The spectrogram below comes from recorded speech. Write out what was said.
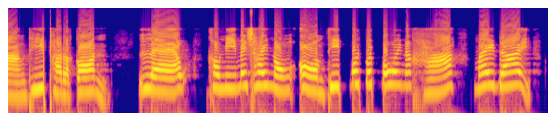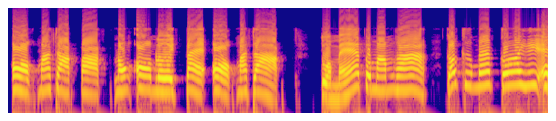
มังที่พารากอน แล้ว คราวนี้ไม่ใช่น้องออมที่ป้ยป้ยป้ยนะคะ ไม่ได้ออกมาจากปากน้องออมเลย แต่ออกมาจากตัวแม่ตัวมัมค่ะ ก็คือแม่ก้อยนี่เอ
